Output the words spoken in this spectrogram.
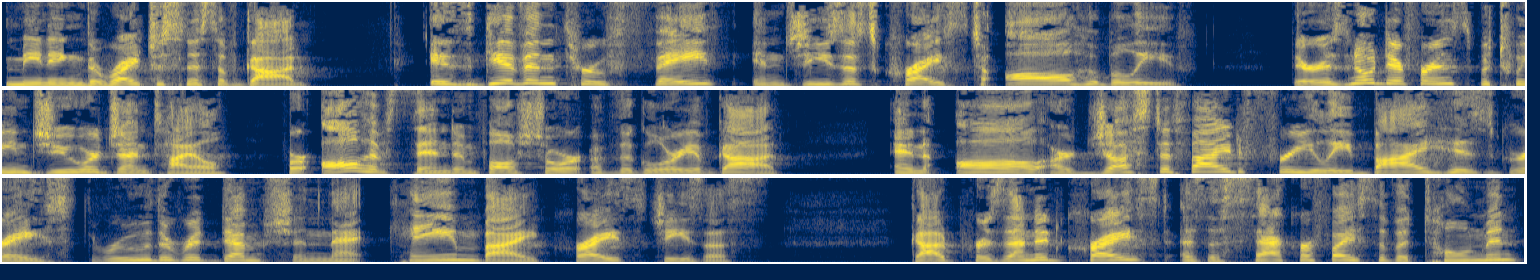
meaning the righteousness of god is given through faith in Jesus Christ to all who believe. There is no difference between Jew or Gentile, for all have sinned and fall short of the glory of God, and all are justified freely by his grace through the redemption that came by Christ Jesus. God presented Christ as a sacrifice of atonement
